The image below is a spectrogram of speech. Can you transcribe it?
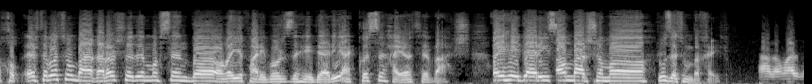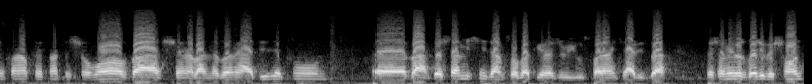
خب ارتباطمون برقرار شده. محسن با آقای فریبرز هیدری عکاس حیات وحش. آقای هیدری سلام بر شما. روزتون بخیر. سلام عرض می‌کنم خدمت شما و شنوندگان عزیزتون. و داشتم میشنیدم صحبت که راجع به یوز کردید و داشتم یه مقداری به شانس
